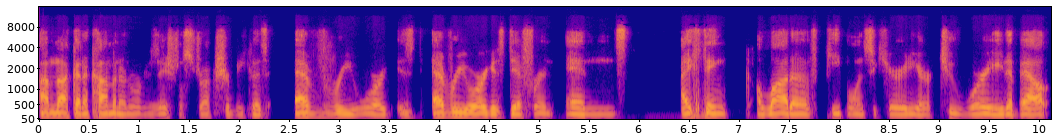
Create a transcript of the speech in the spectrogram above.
I'm not going to comment on organizational structure because every org is every org is different and I think a lot of people in security are too worried about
